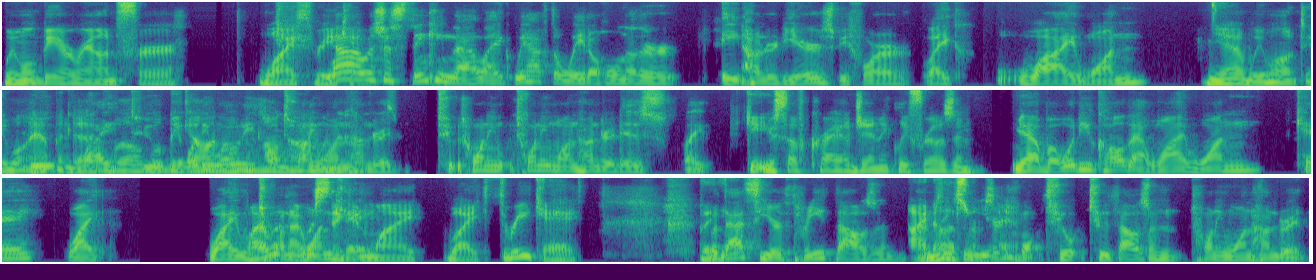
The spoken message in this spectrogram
We won't be around for Y3. Yeah, I was just thinking that like we have to wait a whole nother 800 years before like Y1. Yeah, we won't. It won't happen. To, Y2, we'll, we'll be what gone. Do, what do you call 2100? 20, 2100 is like get yourself cryogenically frozen. Yeah, but what do you call that? Y one K? Why? Why twenty one K? Why why three K? But, but that's year three thousand. I know. Thinking year tw- two thousand twenty one hundred.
